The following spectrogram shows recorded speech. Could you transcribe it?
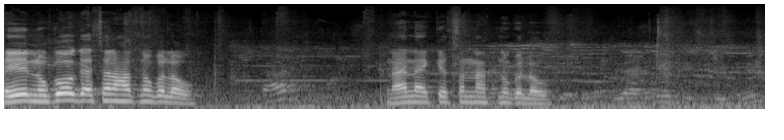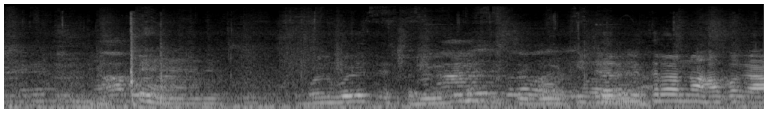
हे नको केसान हात नको लावू. नाही नाही केसान हात नको लावू. तर मित्रांनो हा बघा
